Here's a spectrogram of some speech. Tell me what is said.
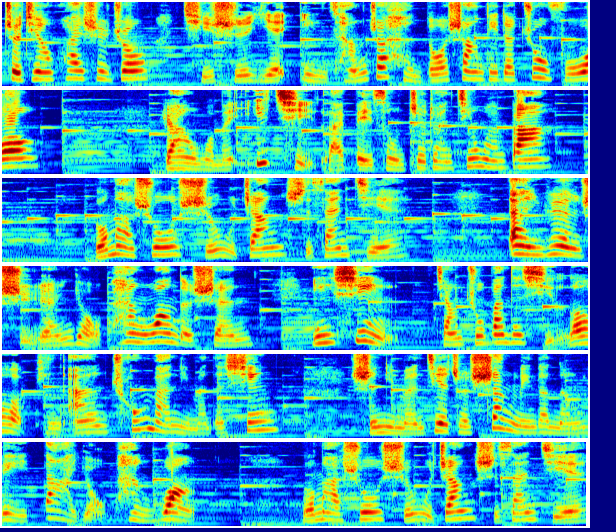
这件坏事中，其实也隐藏着很多上帝的祝福哦。让我们一起来背诵这段经文吧，《罗马书》十五章十三节：“但愿使人有盼望的神，因信将诸般的喜乐、平安充满你们的心，使你们借着圣灵的能力大有盼望。”《罗马书》十五章十三节。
